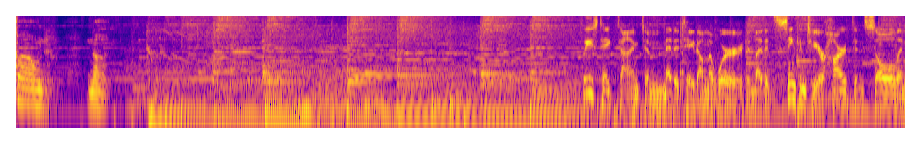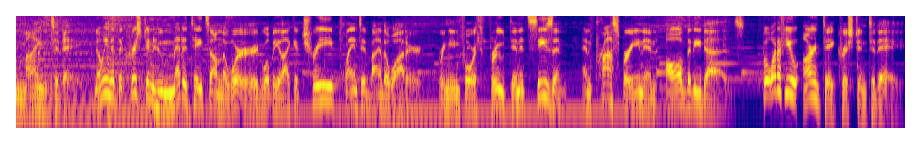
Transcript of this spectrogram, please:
found none. Please take time to meditate on the Word and let it sink into your heart and soul and mind today, knowing that the Christian who meditates on the Word will be like a tree planted by the water, bringing forth fruit in its season and prospering in all that he does. But what if you aren't a Christian today?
